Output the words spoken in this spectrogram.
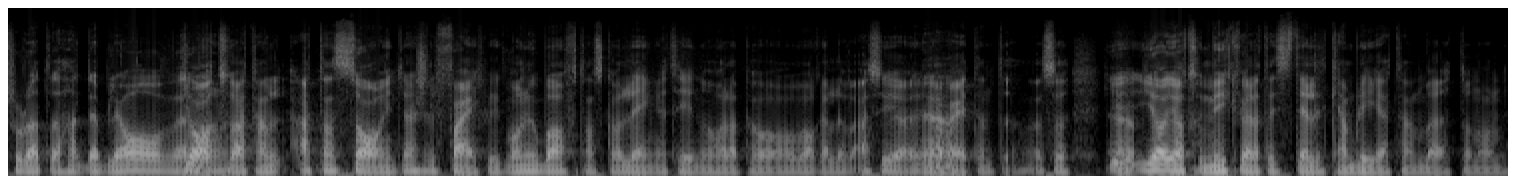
Tror du att det, det blir av? eller? Jag tror att han, att han sa International Fight Week var nog bara för att han ska ha längre tid nu och hålla på och vara relevant. Alltså jag, Ja. jag vet inte. Alltså, Ja. jag, jag tror mycket väl att det istället kan bli att han möter någon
